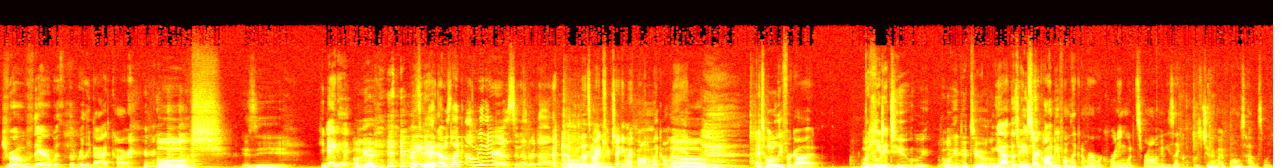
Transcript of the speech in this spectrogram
drove there with the really bad car. Oh, sh- is he he made it. okay? he made good. it. I was like, I'll be there as soon as we're done. Oh That's why I keep checking my phone. I'm like, oh man, Um, I totally forgot. But okay, he we- did too. we- oh, he did too. yeah, that's Okay, when he started calling me. I'm like, I'm recording. What's wrong? And he's like, I was dinner at my mom's house. I'm like,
